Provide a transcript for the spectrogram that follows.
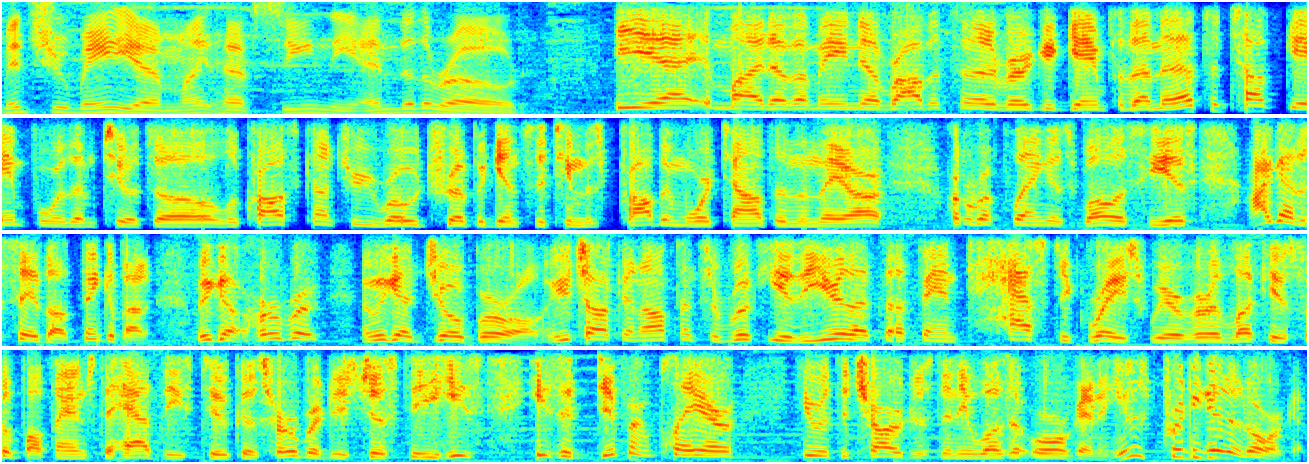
Minshew Mania might have seen the end of the road. Yeah, it might have. I mean, uh, Robinson had a very good game for them, and that's a tough game for them too. It's a lacrosse country road trip against a team that's probably more talented than they are. Herbert playing as well as he is. I got to say though, think about it. We got Herbert and we got Joe Burrow. You're talking offensive rookie of the year. That's a fantastic race. We are very lucky as football fans to have these two because Herbert is just he's he's a different player here at the Chargers than he was at Oregon. He was pretty good at Oregon.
